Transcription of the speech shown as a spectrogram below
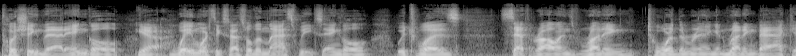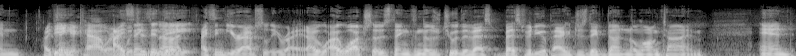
pushing that angle. Yeah. Way more successful than last week's angle, which was Seth Rollins running toward the ring and running back and I being think, a coward. I which think that not, they. I think you're absolutely right. I, I watched those things, and those are two of the best best video packages they've done in a long time. And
